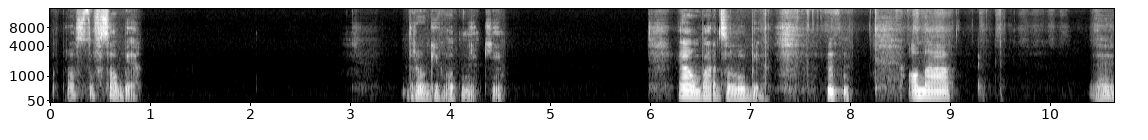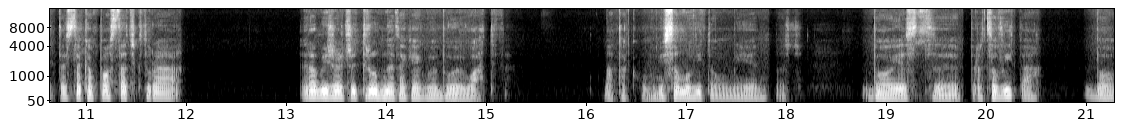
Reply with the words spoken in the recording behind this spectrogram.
po prostu w sobie. Drogie wodniki. Ja ją bardzo lubię. Ona e, to jest taka postać, która robi rzeczy trudne tak, jakby były łatwe. Ma taką niesamowitą umiejętność, bo jest e, pracowita, bo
